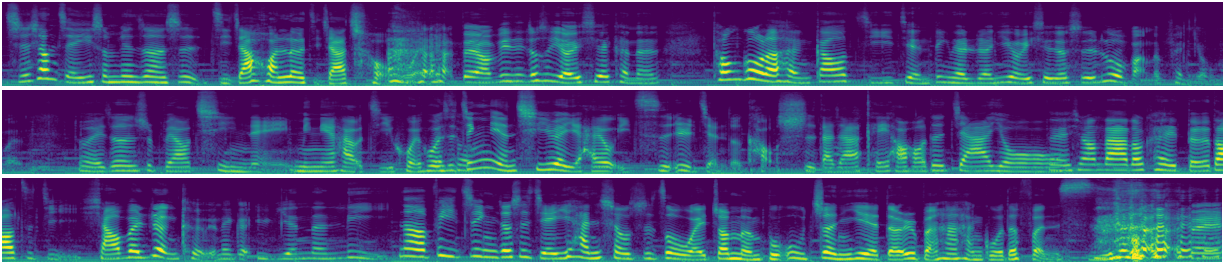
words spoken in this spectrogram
其实像 杰一身边真的是几家欢乐几家愁哎、对啊，毕竟就是有一些可能通过了很高级检定的人，也有一些就是落榜的朋友们。对，真的是不要气馁，明年还有机会，或者是今年七月也还有一次日检的考试，大家可以好好的加油。对，希望大家都可以得到自己想要被认可的那个语言能力。那毕竟就是杰一和秀智作为专门不务正业的日本和韩国的粉丝，对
